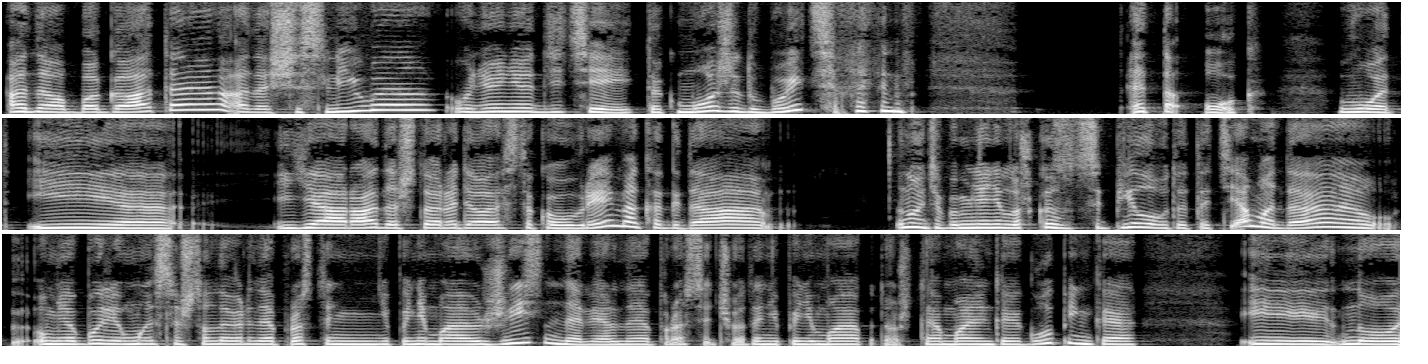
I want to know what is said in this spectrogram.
она богатая, она счастливая, у нее нет детей. Так может быть, это ок. Вот. И э, я рада, что я родилась в такое время, когда ну, типа, меня немножко зацепила вот эта тема, да, у меня были мысли, что, наверное, я просто не понимаю жизнь, наверное, я просто чего-то не понимаю, потому что я маленькая и глупенькая, и, но,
